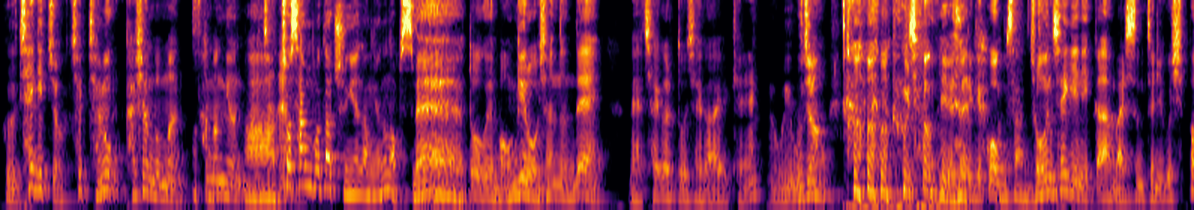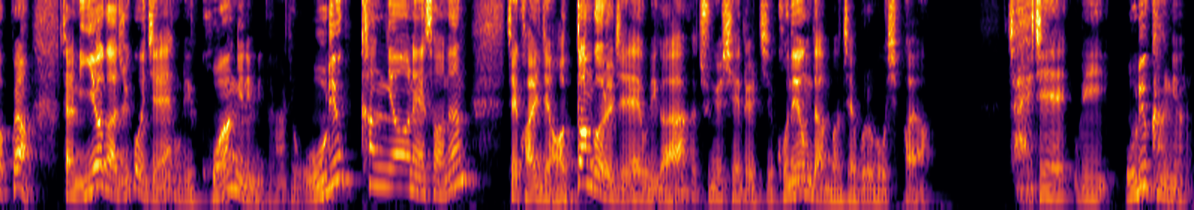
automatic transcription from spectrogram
그 책 있죠. 책 제목 다시 한 번만 3학년 아, 있잖아요. 초3보다 중요한 학년은 없습니다. 네, 또 먼 길 오셨는데, 네, 책을 또 제가 이렇게, 우리 우정, 우정을 위해서 이렇게 꼭 감사합니다. 좋은 책이니까 말씀드리고 싶었고요. 자, 그럼 이어가지고 이제 우리 고학년입니다. 5, 6학년에서는 이제 과연 이제 어떤 거를 이제 우리가 중요시해야 될지 그 내용도 한번 제가 물어보고 싶어요. 자, 이제 우리 5, 6학년.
